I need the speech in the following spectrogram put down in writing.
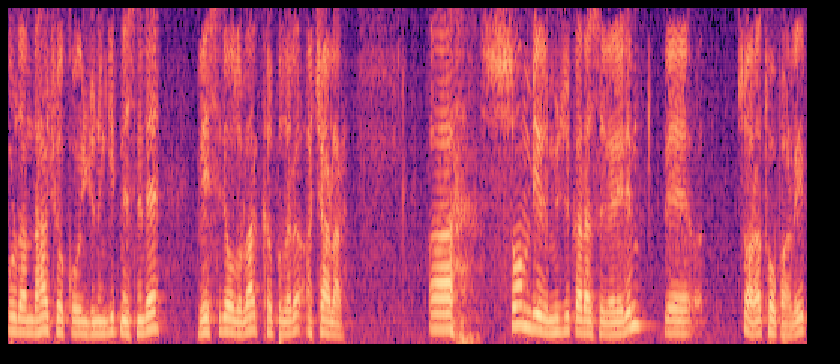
buradan daha çok oyuncunun gitmesine de vesile olurlar, kapıları açarlar. Ah, son bir müzik arası verelim ve sonra toparlayıp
